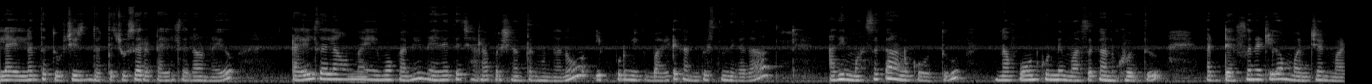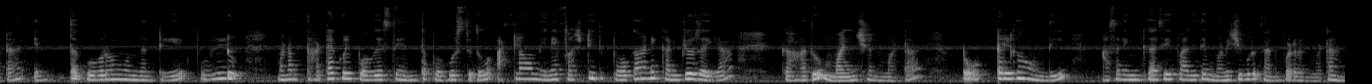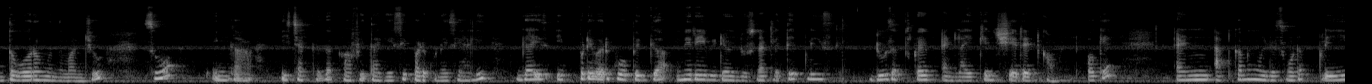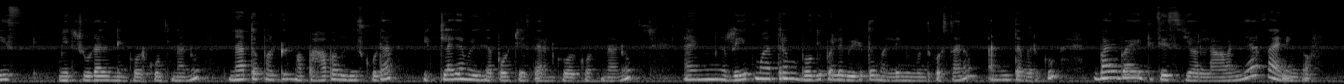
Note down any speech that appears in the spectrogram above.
ఇలా ఇల్లంతా తుడిచేసిన తర్వాత చూసారా టైల్స్ ఎలా ఉన్నాయో? టైల్స్ ఎలా ఉన్నాయేమో కానీ నేనైతే చాలా ప్రశాంతంగా ఉన్నాను. ఇప్పుడు మీకు బయట కనిపిస్తుంది కదా అది మసక అనుకోవద్దు. నా ఫోన్కు ఉండే మసక అనుకోవద్దు. అది డెఫినెట్గా మంచి అనమాట ఎంత ఘోరంగా ఉందంటే ఫుల్ మనం తాటాకులు పోగేస్తే ఎంత పొగొస్తుందో అట్లా ఉంది. నేను ఫస్ట్ ఇది పొగ అని కన్ఫ్యూజ్ అయ్యా. కాదు మంచి అనమాట టోటల్గా ఉంది. అసలు ఇంకాసేపు ఆగితే మనిషి కూడా కనపడరు అనమాట అంత ఘోరంగా ఉంది మంచు. సో ఇంకా ఈ చక్కగా కాఫీ తాగేసి పడుకునేసేయాలి. గైజ్ ఇప్పటి వరకు ఓపిక్గా మీరు ఈ వీడియోని చూసినట్లయితే please do subscribe and like and share and comment. Okay? And upcoming videos కూడా ప్లీజ్ మీరు చూడాలని నేను కోరుకుంటున్నాను. నాతో పాటు మా పాప వీడియోస్ కూడా ఇట్లాగే మీరు సపోర్ట్ చేస్తారని కోరుకుంటున్నాను. అండ్ రేపు మాత్రం భోగిపల్లె వీడియోతో మళ్ళీ మీ ముందుకు వస్తాను. అంతవరకు bye bye this is your Lavanya signing off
